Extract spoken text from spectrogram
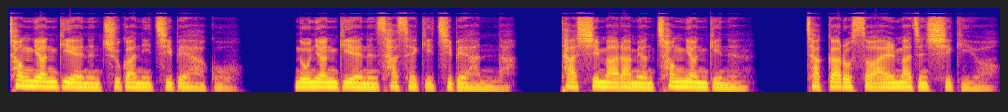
청년기에는 주관이 지배하고 노년기에는 사색이 지배한다. 다시 말하면 청년기는 작가로서 알맞은 시기요.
